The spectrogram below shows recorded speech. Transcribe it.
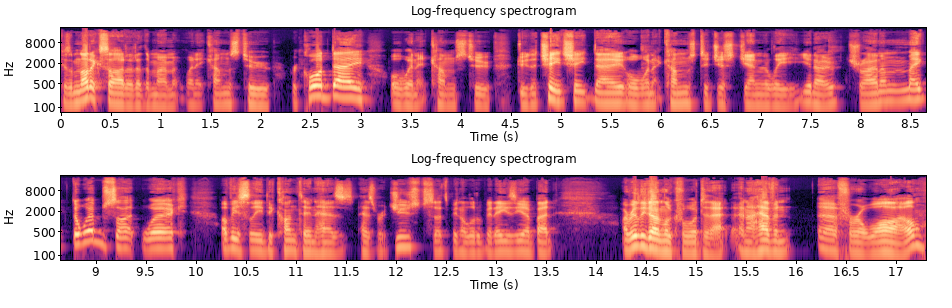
because I'm not excited at the moment when it comes to record day or when it comes to do the cheat sheet day or when it comes to just generally, you know, trying to make the website work. Obviously, the content has has reduced, so it's been a little bit easier, but I really don't look forward to that, and I haven't uh, for a while.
